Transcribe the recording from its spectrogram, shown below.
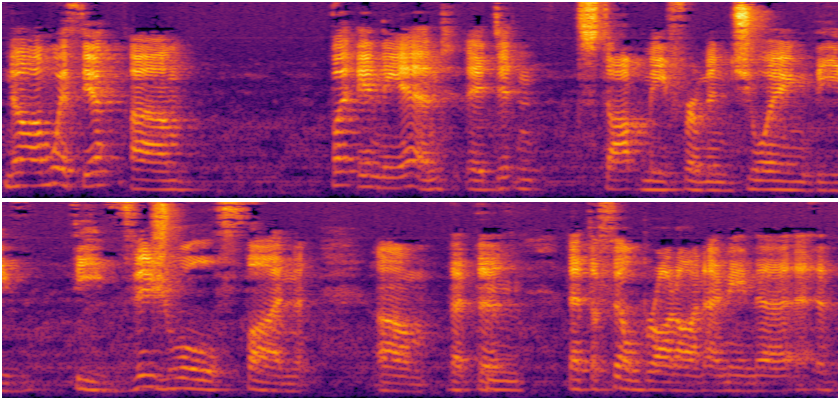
No, I'm with you. Um, but in the end, it didn't stop me from enjoying the the visual fun um, that the. Mm that the film brought on. I mean, uh,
